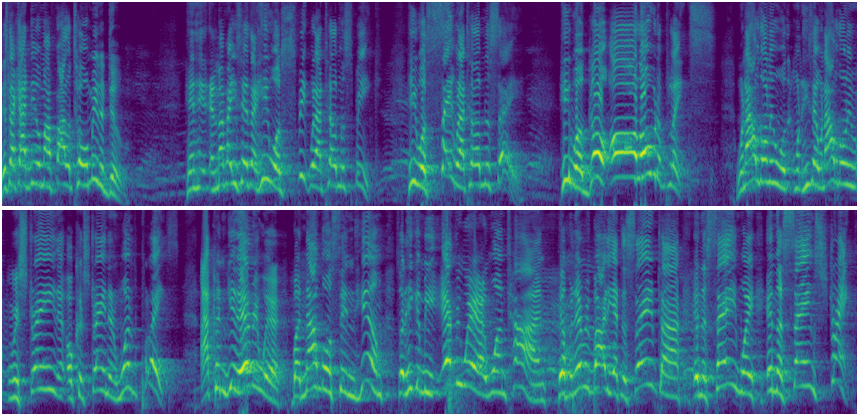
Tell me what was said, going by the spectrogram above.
Just like I did what my father told me to do. And, he, and my he says that he will speak what I tell him to speak. He will say what I tell him to say. He will go all over the place. When I was only, when he said, when I was only restrained or constrained in one place, I couldn't get everywhere, but now I'm going to send him so that he can be everywhere at one time, helping everybody at the same time, in the same way, in the same strength.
